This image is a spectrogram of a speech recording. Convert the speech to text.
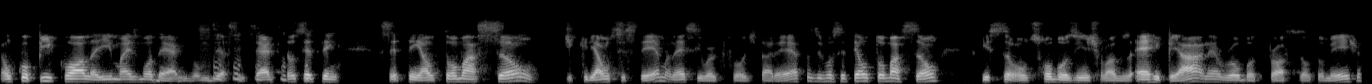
é um copia e cola aí mais moderno, vamos dizer assim, certo? Então, você tem você tem automação de criar um sistema, né, esse workflow de tarefas, e você tem automação, que são os robozinhos chamados RPA, né, Robot Process Automation,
